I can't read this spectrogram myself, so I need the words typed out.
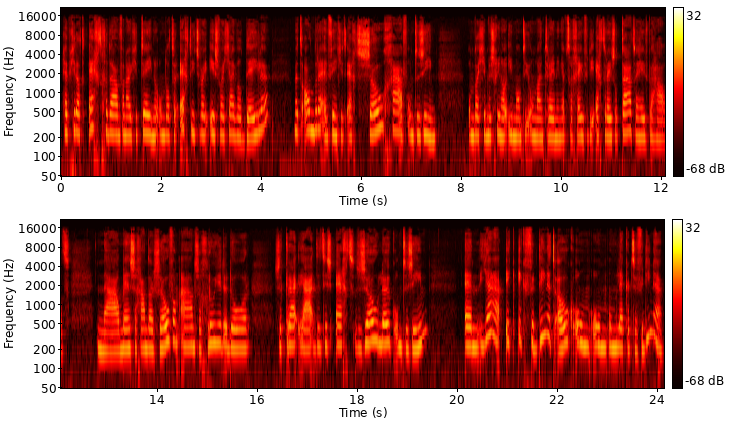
Heb je dat echt gedaan vanuit je tenen omdat er echt iets is wat jij wilt delen met anderen? En vind je het echt zo gaaf om te zien, omdat je misschien al iemand die online training hebt gegeven die echt resultaten heeft behaald? Nou, mensen gaan daar zo van aan, ze groeien erdoor. Ze krijgen, ja, dit is echt zo leuk om te zien. En ja, ik, ik verdien het ook om, om, om lekker te verdienen.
